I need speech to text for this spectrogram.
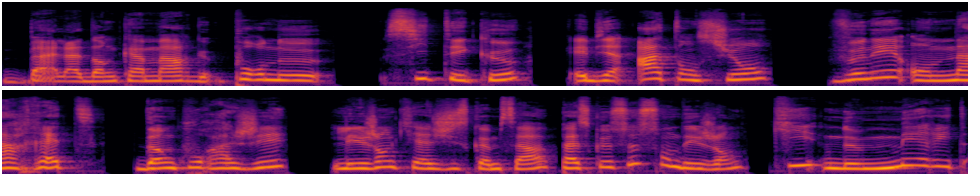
balade en Camargue pour ne citer que, eh bien attention, venez, on arrête d'encourager les gens qui agissent comme ça, parce que ce sont des gens qui ne méritent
